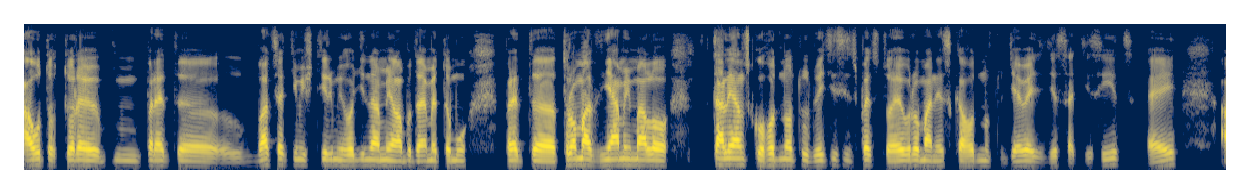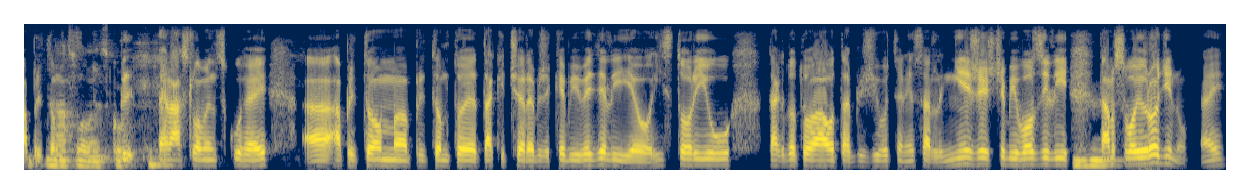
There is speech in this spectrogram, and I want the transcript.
auto, ktoré pred 24 e, hodinami, alebo dajme tomu pred e, troma dňami malo taliansku hodnotu 2500 eur, má dneska hodnotu 9-10 tisíc, hej. A pritom, na Slovensku. Pri, na Slovensku, hej. A, a pritom, pritom to je taký čerep, že keby vedeli jeho históriu, tak do toho auta by v živote nesadli. Nie, že ešte by vozili mm-hmm. tam svoju rodinu, hej.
